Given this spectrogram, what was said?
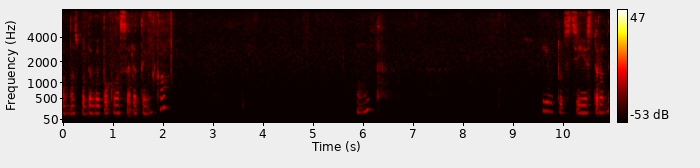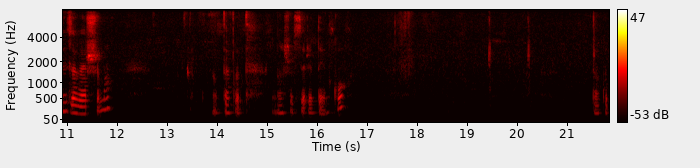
така у нас буде випукла серединка. От. І отут з цієї сторони завершимо. Отак от нашу серединку. Так от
